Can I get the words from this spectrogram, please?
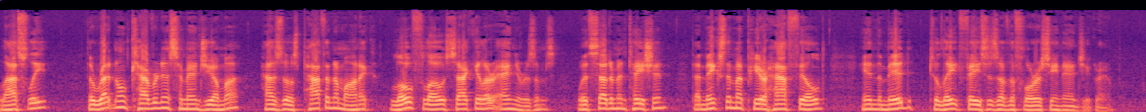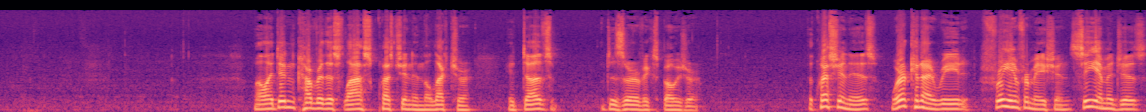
Lastly, The retinal cavernous hemangioma has those pathognomonic, low flow saccular aneurysms with sedimentation that makes them appear half filled in the mid to late phases of the fluorescein angiogram. While I didn't cover this last question in the lecture, it does deserve exposure. The question is, where can I read free information, see images,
